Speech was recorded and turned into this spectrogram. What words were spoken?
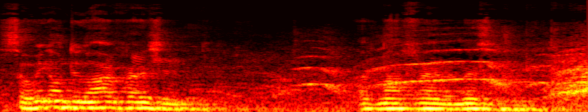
so we're gonna do our version of my friend and. Oh,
